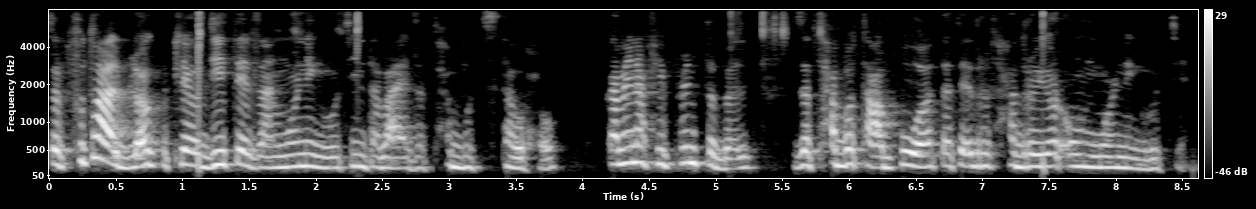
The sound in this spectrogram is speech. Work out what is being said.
إذا بتفوتوا على ال blog بتلاقوا details عن ال morning routine تبعي إذا بتحبوا تستوحوا. كمان في printable إذا بتحبوا تعبوها تقدروا تحضروا your own morning routine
